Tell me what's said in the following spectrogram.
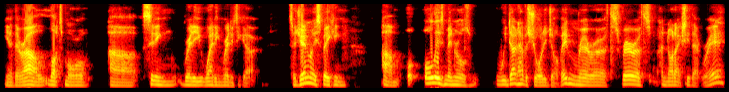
you know there are lots more uh, sitting ready, waiting, ready to go. So generally speaking, um, all these minerals we don't have a shortage of. Even rare earths, rare earths are not actually that rare.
